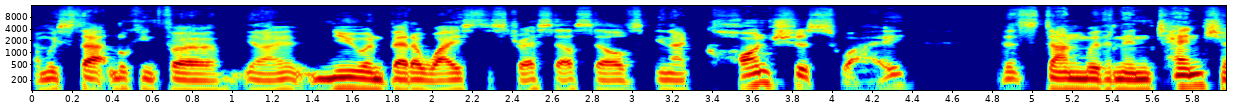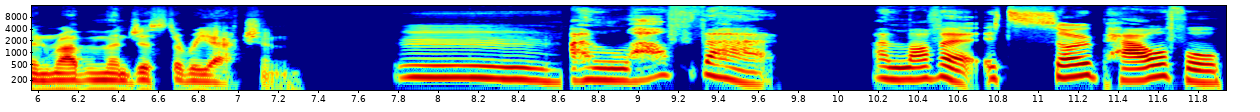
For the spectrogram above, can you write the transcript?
And we start looking for, you know, new and better ways to stress ourselves in a conscious way that's done with an intention rather than just a reaction. Mm, I love that. I love it. It's so powerful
